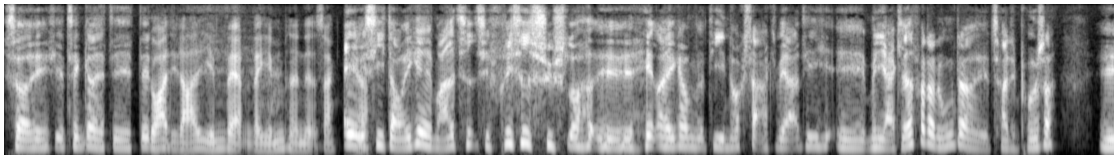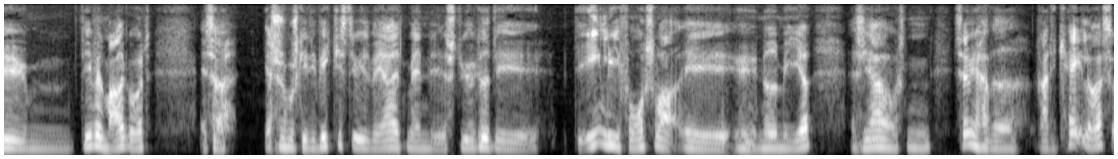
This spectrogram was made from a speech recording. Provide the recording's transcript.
så øh, jeg tænker, at øh, den... Du har dit eget hjemmeværn derhjemme, havde jeg sagt. Jeg vil sige, der er jo ikke meget tid til fritidssysler, heller ikke om de er nok så agtværdige. Men jeg er glad for, at der er nogen, der tager det på sig. Det er vel meget godt. Altså, jeg synes måske, det vigtigste ville være, at man styrkede det, det egentlige forsvar øh, øh, noget mere. Altså jeg er jo sådan, selvom jeg har været radikal også,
